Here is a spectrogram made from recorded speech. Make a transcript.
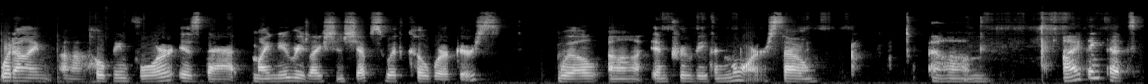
what I'm uh, hoping for is that my new relationships with coworkers will uh, improve even more. So, um, I think that's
